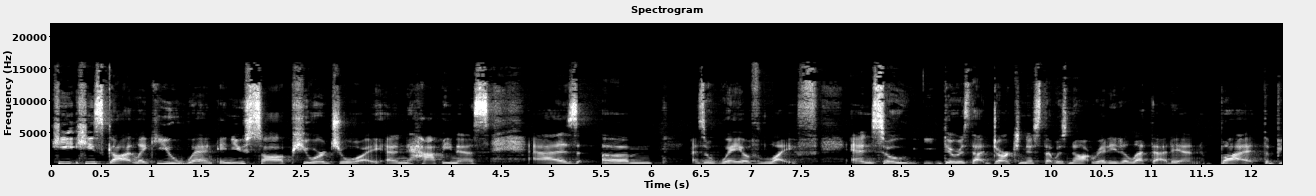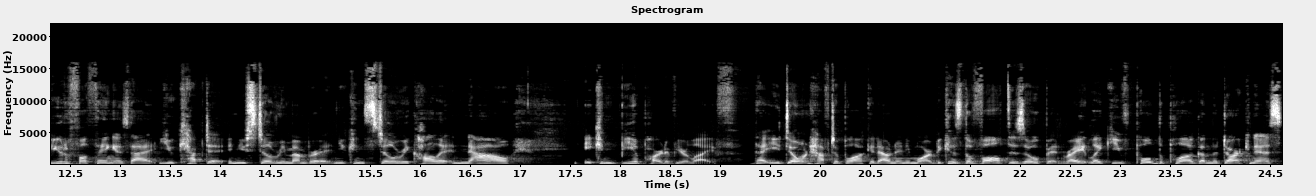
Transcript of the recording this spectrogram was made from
He, he's got like you went and you saw pure joy and happiness as, um, as a way of life. And so there was that darkness that was not ready to let that in. But the beautiful thing is that you kept it and you still remember it and you can still recall it. And now it can be a part of your life that you don't have to block it out anymore because the vault is open, right? Like you've pulled the plug on the darkness,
